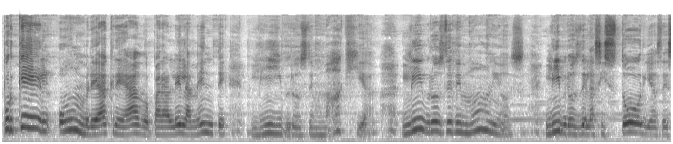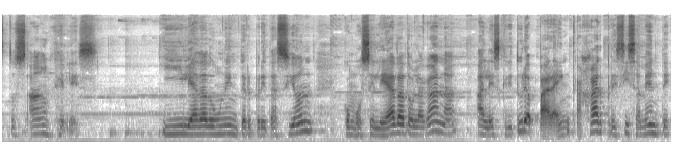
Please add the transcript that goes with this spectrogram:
¿Por qué el hombre ha creado paralelamente libros de magia, libros de demonios, libros de las historias de estos ángeles? Y le ha dado una interpretación como se le ha dado la gana a la escritura para encajar precisamente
